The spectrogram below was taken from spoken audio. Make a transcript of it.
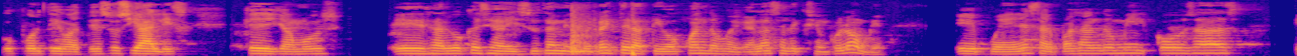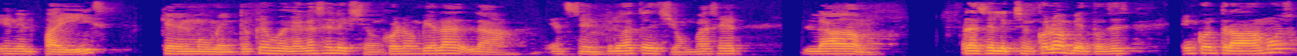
o por debates sociales, que digamos es algo que se ha visto también muy reiterativo cuando juega la selección Colombia. Eh, pueden estar pasando mil cosas en el país que en el momento que juega la selección Colombia la, la, el centro de atención va a ser la, la selección Colombia. Entonces encontrábamos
